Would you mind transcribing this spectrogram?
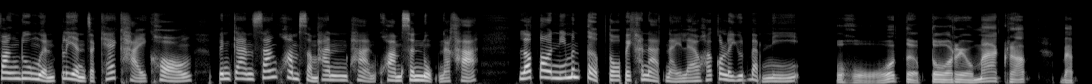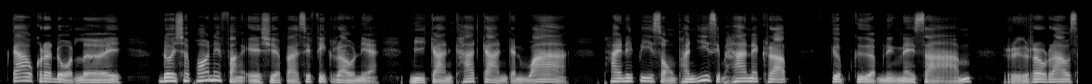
ฟังดูเหมือนเปลี่ยนจากแค่ขายของ เป็นการสร้างความสัมพันธ์ผ่านความสนุกนะคะ แล้วตอนนี้มันเติบโตไปขนาดไหนแล้วคะกลยุทธ์แบบนี้ โอ้โห เติบโตเร็วมากครับ แบบก้าวกระโดดเลย โดยเฉพาะในฝั่งเอเชียแปซิฟิกเราเนี่ย มีการคาดการณ์กันว่า ภายในปี 2025 นะครับ เกือบเกือบ1ใน 3 หรือราวๆ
